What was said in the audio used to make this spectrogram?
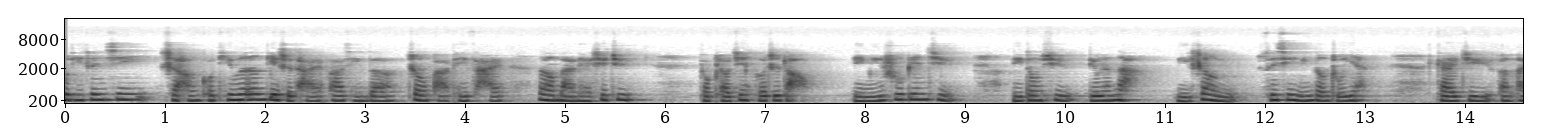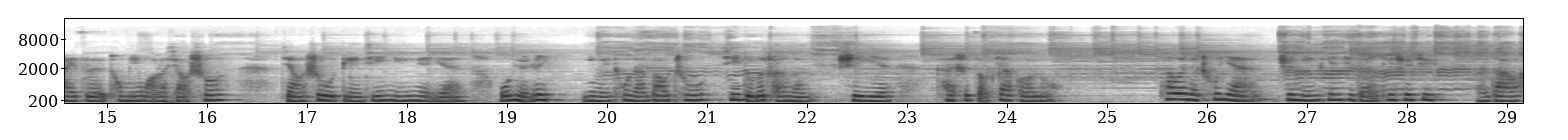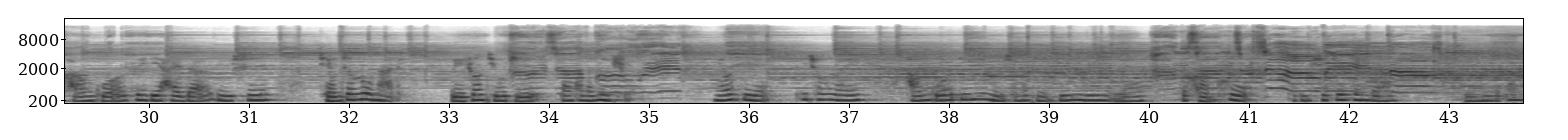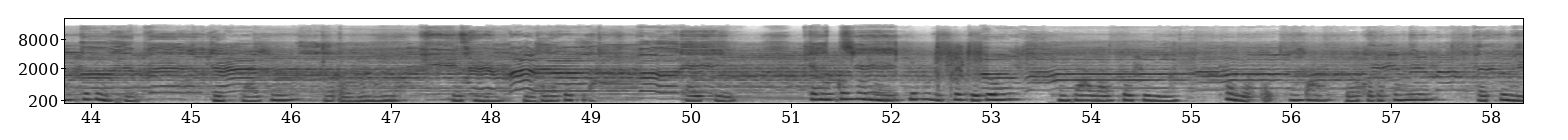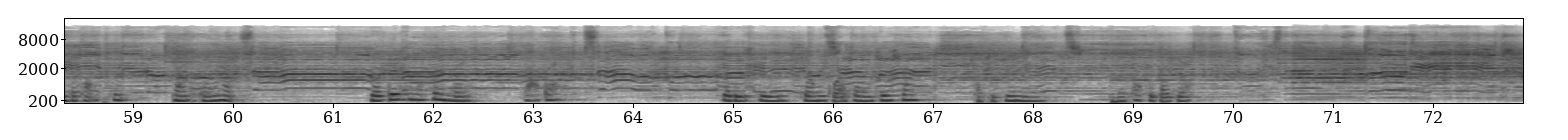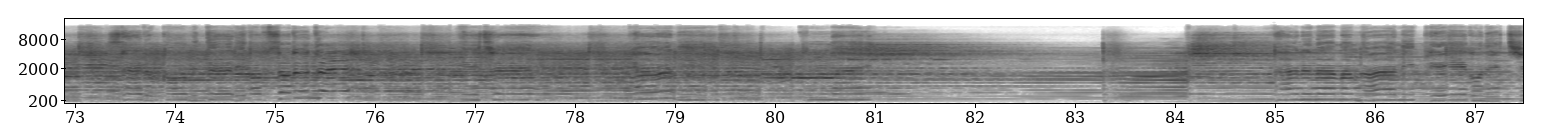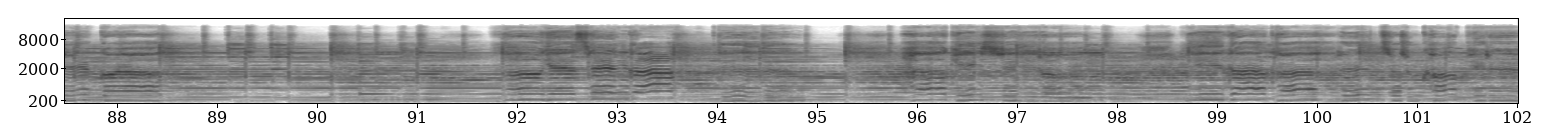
触地珍惜是韩国 TVN 电视台发行的政法题材浪漫连续剧，由朴俊和执导，李明书编剧，李栋旭、刘仁娜、李尚宇、孙兴云等主演。该剧翻拍自同名网络小说，讲述顶级女演员吴允瑞因为突然爆出吸毒的传闻，事业开始走下坡路。她为了出演知名编剧的电视剧，而到韩国最厉害的律师全正路那里伪装求职当他的秘书，描写被称为韩国第一女神的顶级女演员和残酷和律师之间的。甜蜜的办公室恋情，一起聊天和耳目男友，相信你会的歌曲吧。该剧在让观众们激动的歌词中，添加了周世云特有的清淡柔和的声音和居民的感情，让甜美有悲伤的氛围加倍。这里是中国校园之声，我是金明，我们下次再见。 피곤해질 거야. 너의 생각들은 하기 싫어. 네가 가르쳐준 커피를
